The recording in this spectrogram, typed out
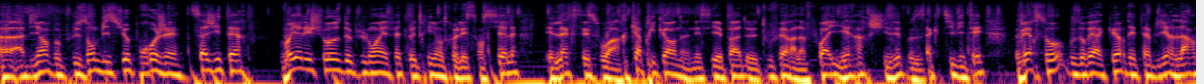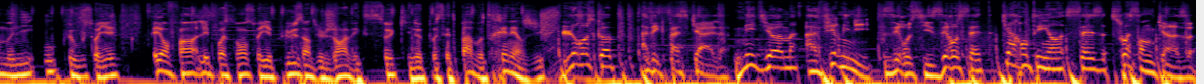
euh, à bien vos plus ambitieux projets. Sagittaire, Voyez les choses de plus loin et faites le tri entre l'essentiel et l'accessoire. Capricorne, n'essayez pas de tout faire à la fois, hiérarchisez vos activités. Verseau, vous aurez à cœur d'établir l'harmonie où que vous soyez. Et enfin, les poissons, soyez plus indulgents avec ceux qui ne possèdent pas votre énergie. L'horoscope avec Pascal, médium à Firmini. 06 07 41 16 75.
